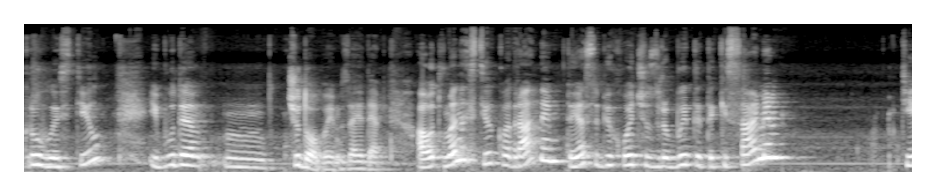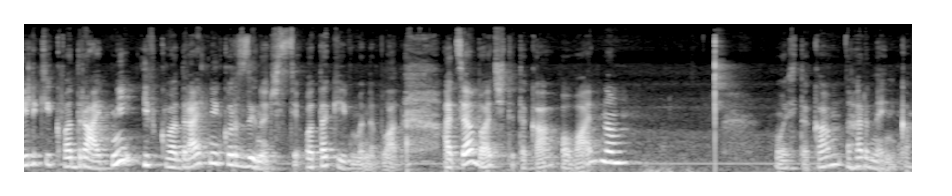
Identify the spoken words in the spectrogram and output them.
круглий стіл і буде м, чудово їм зайде. А от в мене стіл квадратний, то я собі хочу зробити такі самі, тільки квадратні і в квадратній корзиночці. Отакий в мене план. А ця, бачите, така овальна. Ось така гарненька.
